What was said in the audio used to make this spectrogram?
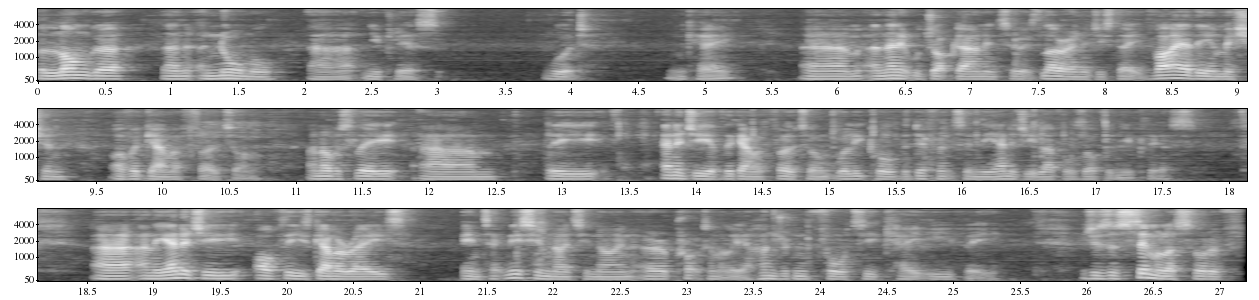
for longer than a normal uh, nucleus would. Okay, um, and then it will drop down into its lower energy state via the emission of a gamma photon. And obviously, um, the energy of the gamma photon will equal the difference in the energy levels of the nucleus. Uh, and the energy of these gamma rays in technetium-99 are approximately 140 keV, which is a similar sort of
